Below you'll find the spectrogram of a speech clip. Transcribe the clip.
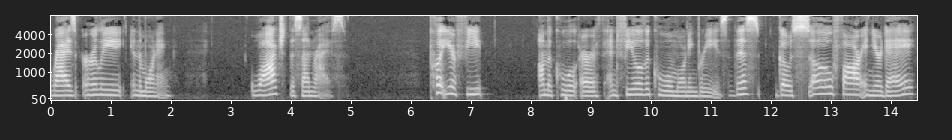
rise early in the morning. Watch the sunrise. Put your feet on the cool earth and feel the cool morning breeze. This goes so far in your day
